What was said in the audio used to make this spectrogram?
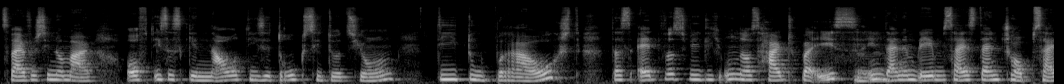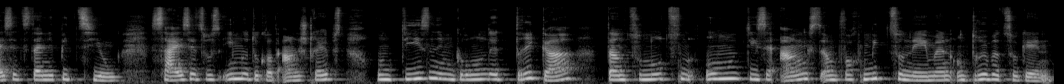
Zweifel sind normal. Oft ist es genau diese Drucksituation, die du brauchst, dass etwas wirklich unaushaltbar ist mhm. in deinem Leben, sei es dein Job, sei es jetzt deine Beziehung, sei es jetzt was immer du gerade anstrebst und diesen im Grunde Trigger dann zu nutzen, um diese Angst einfach mitzunehmen und drüber zu gehen.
